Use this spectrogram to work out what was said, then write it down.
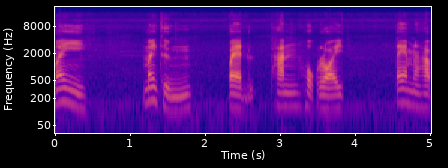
ไม่ไม่ถึง 8,600 แต้มนะครับ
